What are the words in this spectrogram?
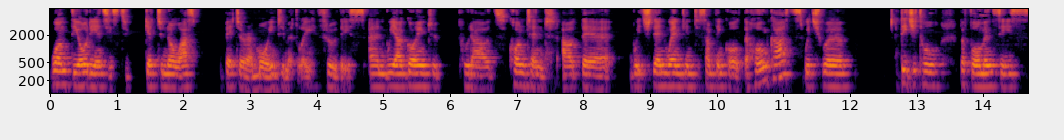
want the audiences to get to know us better and more intimately through this. And we are going to put out content out there, which then went into something called the homecasts, which were digital performances,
